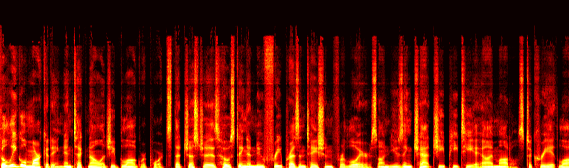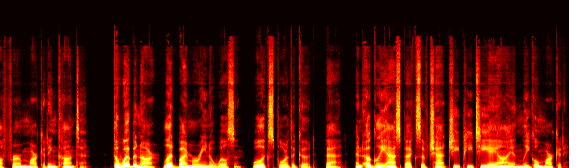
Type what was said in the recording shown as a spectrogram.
The Legal Marketing and Technology blog reports that Justia is hosting a new free presentation for lawyers on using ChatGPT AI models to create law firm marketing content. The webinar, led by Marina Wilson, will explore the good, bad, and ugly aspects of ChatGPT AI in legal marketing,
